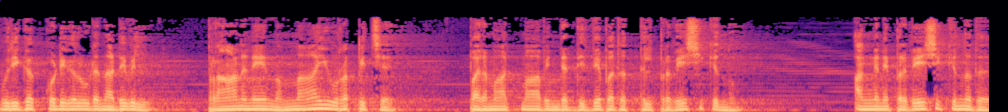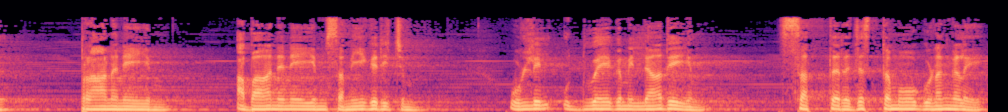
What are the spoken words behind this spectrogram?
പുരികക്കൊടികളുടെ നടുവിൽ പ്രാണനെ നന്നായി ഉറപ്പിച്ച് പരമാത്മാവിന്റെ ദിവ്യപദത്തിൽ പ്രവേശിക്കുന്നു. അങ്ങനെ പ്രവേശിക്കുന്നത് പ്രാണനെയും അപാനനെയും സമീകരിച്ചും ഉള്ളിൽ ഉദ്വേഗമില്ലാതെയും സത്തരജസ്തമോ ഗുണങ്ങളെ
